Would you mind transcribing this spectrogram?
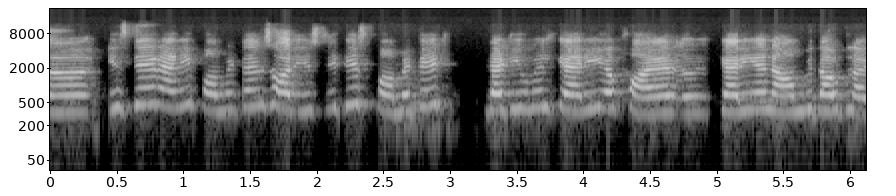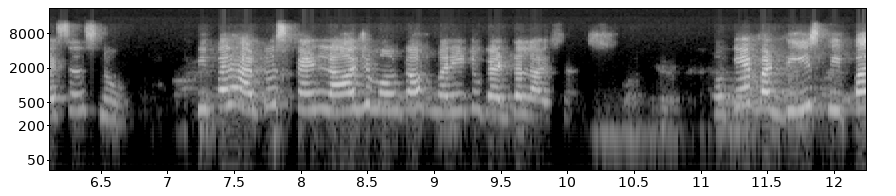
uh, is there any permittance or is it is permitted that you will carry a fire, uh, carry an arm without license? No. People have to spend large amount of money to get the license. Okay, but these people,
